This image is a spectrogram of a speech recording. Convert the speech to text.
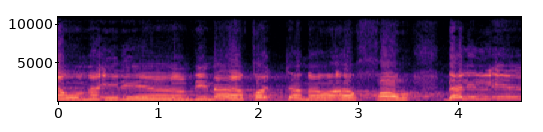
يومئذ بما قدم وأخر بل الإنسان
